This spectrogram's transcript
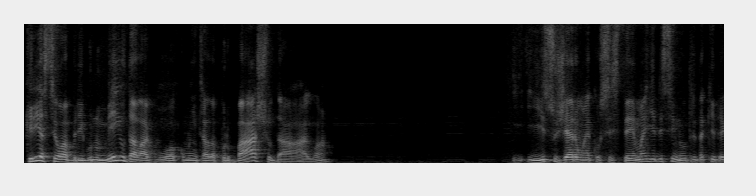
cria seu abrigo no meio da lagoa, com uma entrada por baixo da água. E, isso gera um ecossistema e ele se nutre daquele,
